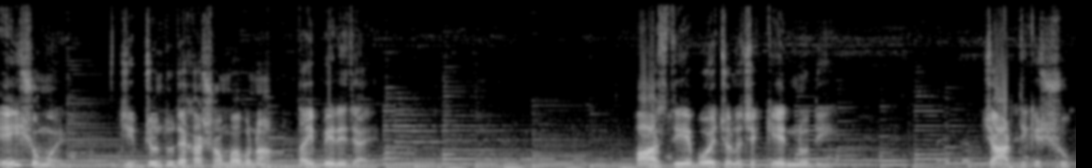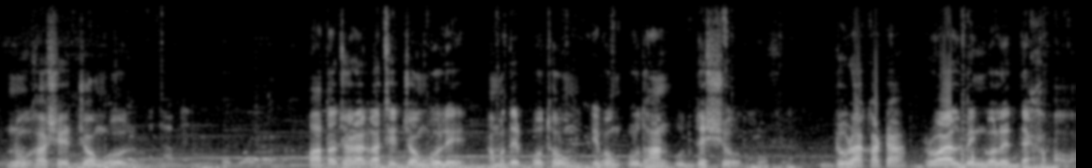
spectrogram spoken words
এই সময় জীবজন্তু দেখার সম্ভাবনা তাই বেড়ে যায়। পাশ দিয়ে বয়ে চলেছে কেন নদী। চারদিকে শুকনো ঘাসের জঙ্গল। পাতাঝরা গাছের জঙ্গলে আমাদের প্রথম এবং প্রধান উদ্দেশ্য ডোরাকাটা রয়্যাল বেঙ্গলের দেখা পাওয়া।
